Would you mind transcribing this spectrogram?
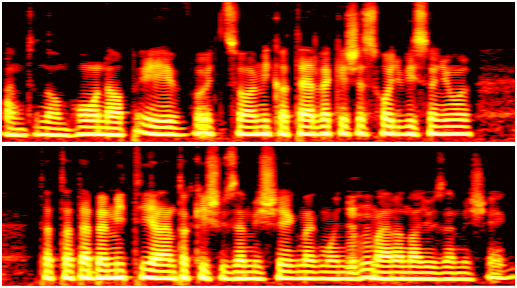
nem tudom, hónap, év, vagy szóval mik a tervek, és ez hogy viszonyul, tehát, tehát ebben mit jelent a kisüzemiség, meg mondjuk uh-huh. már a nagyüzemiség?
